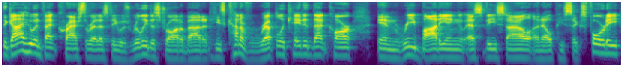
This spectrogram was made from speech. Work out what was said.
the guy who in fact crashed the Red SV was really distraught about it. He's kind of replicated that car in rebodying SV style, an LP640.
